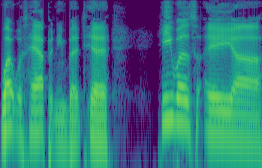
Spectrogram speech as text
what was happening, but uh, he was a, uh,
